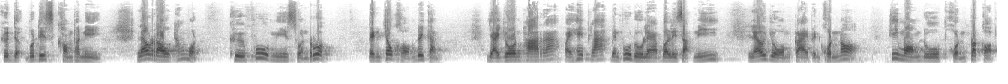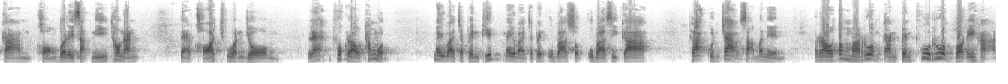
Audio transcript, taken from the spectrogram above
คือ The Buddhist Company แล้วเราทั้งหมดคือผู้มีส่วนร่วมเป็นเจ้าของด้วยกัน อย่าโยนภาระไปให้พระเป็นผู้ดูแลบริษัทนี้ แล้วโยมกลายเป็นคนนอกที่มองดูผลประกอบการของบริษัทนี้เท่านั้น แต่ขอชวนโยมและพวกเราทั้งหมด ไม่ว่าจะเป็นทิศไม่ว่าจะเป็นอุบาสกอุบาสิกา พระคุณเจ้าสามเณรเราต้องมาร่วมกันเป็นผู้ร่วมบริหาร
